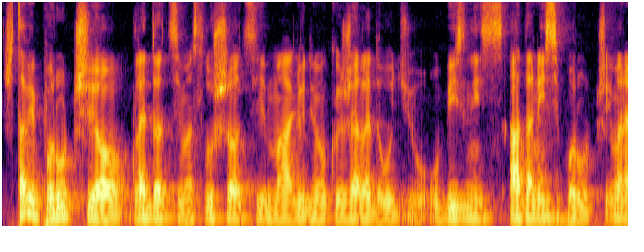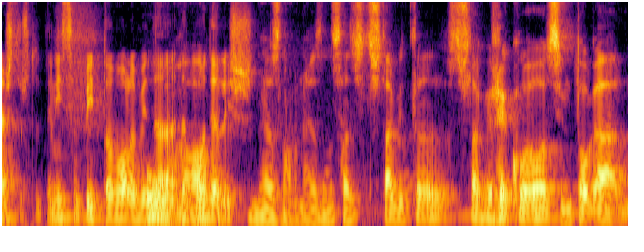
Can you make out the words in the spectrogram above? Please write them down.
šta bi poručio gledalcima, slušalcima, ljudima koji žele da uđu u biznis, a da nisi poručio? Ima nešto što te nisam pitao, volio bi da, da podeliš. Ne znam, ne znam sad šta bi, to, šta bi rekao osim toga,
